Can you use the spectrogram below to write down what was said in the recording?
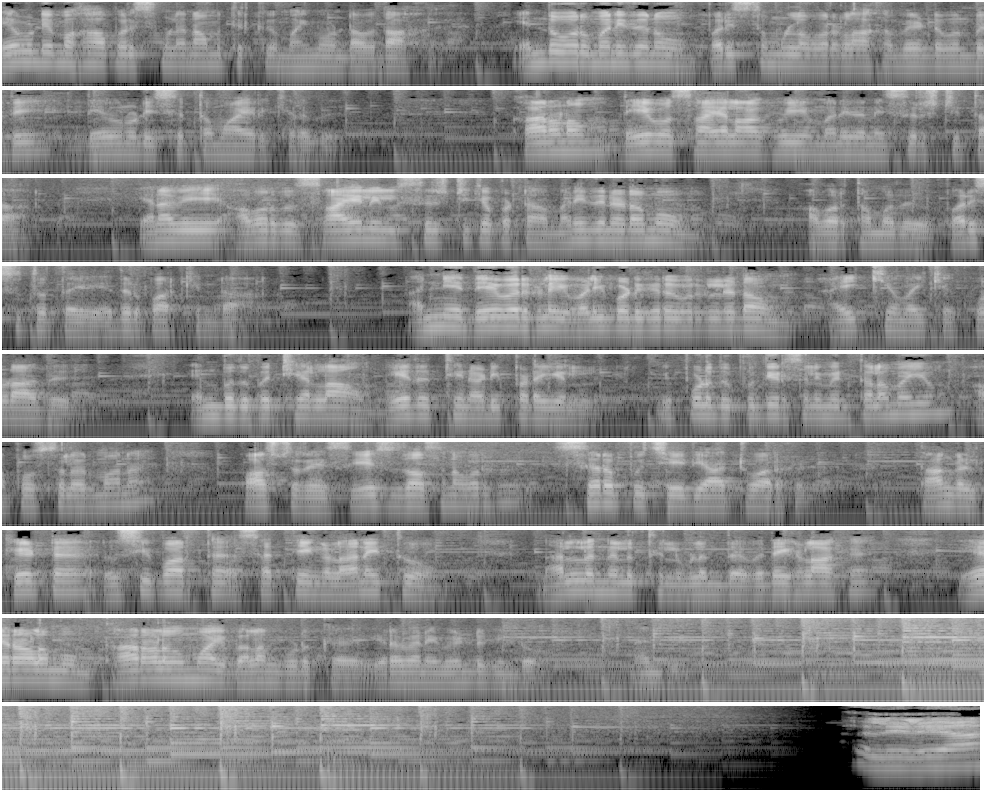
தேவனுடைய மகாபரிசுமுள்ள நாமத்திற்கு மகிமை உண்டாவதாக. எந்த ஒரு மனிதனும் பரிசுமுள்ளவர்களாக வேண்டும் என்பதே தேவனுடைய சித்தமாயிருக்கிறது. காரணம் தேவ சாயலாகவே மனிதனை சிருஷ்டித்தார். எனவே அவரது சாயலில் சிருஷ்டிக்கப்பட்ட மனிதனிடமும் அவர் தமது பரிசுத்தத்தை எதிர்பார்க்கின்றார். அந்நிய தேவர்களை வழிபடுகிறவர்களிடம் ஐக்கியம் வைக்கக்கூடாது என்பது பற்றியெல்லாம் வேதத்தின் அடிப்படையில் இப்பொழுது புதிய செலிமின் தலைமையும் அப்போஸ்தலருமான பாஸ்டர் எஸ். இயேசுதாசன் அவர்கள் சிறப்பு செய்தி ஆற்றுவார்கள். தாங்கள் கேட்ட ருசி பார்த்த சத்தியங்கள் அனைத்தும் நல்ல நிலத்தில் விழுந்த விதைகளாக ஏராளமும் தாராளமுமாய் பலம் கொடுக்க இறைவனை வேண்டுகின்றோம். நன்றி. இல்லையா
